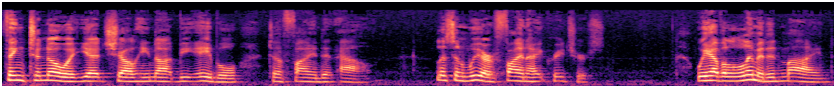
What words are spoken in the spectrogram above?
think to know it, yet shall he not be able to find it out. Listen, we are finite creatures. We have a limited mind.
